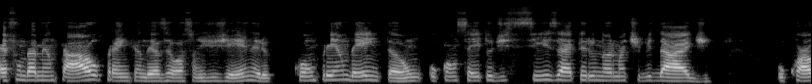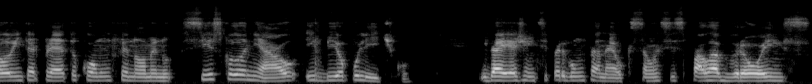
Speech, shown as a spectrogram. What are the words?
é fundamental para entender as relações de gênero compreender então o conceito de cis-heteronormatividade, o qual eu interpreto como um fenômeno ciscolonial e biopolítico, e daí a gente se pergunta, né, o que são esses palavrões,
